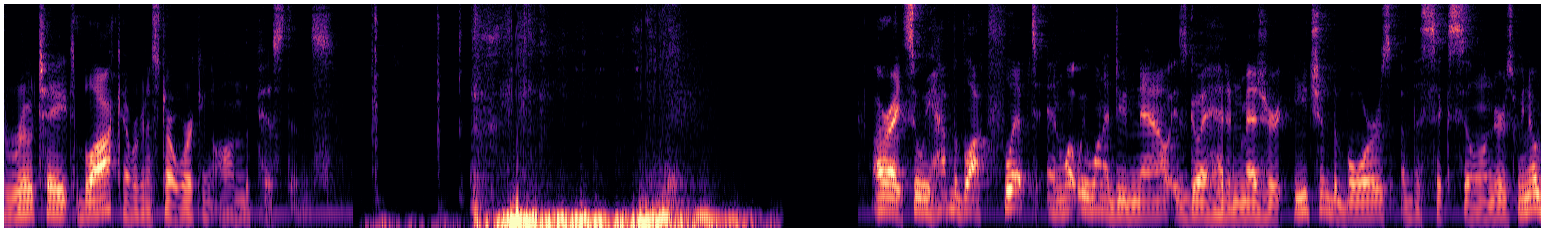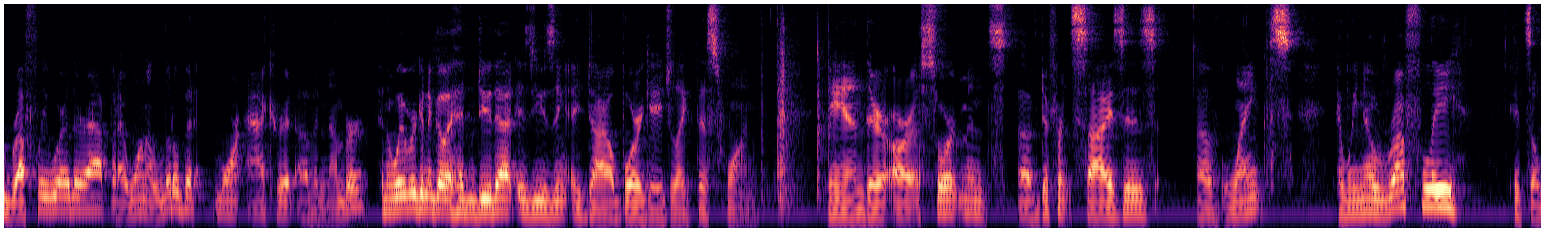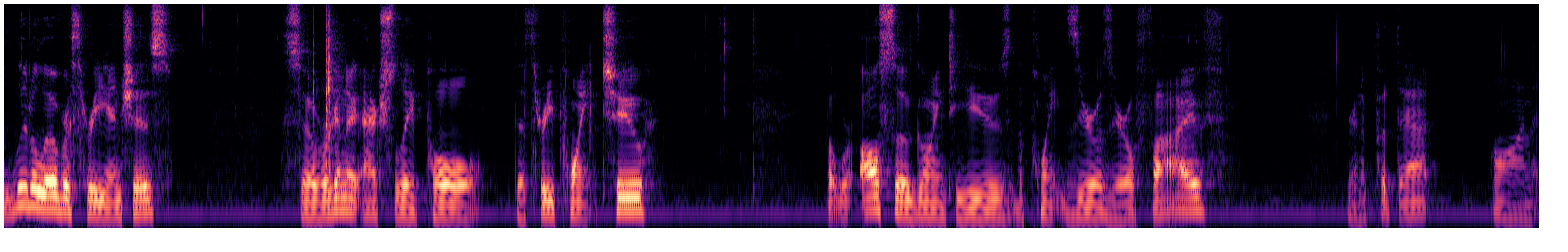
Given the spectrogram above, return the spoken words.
rotate block and we're gonna start working on the pistons. All right, so we have the block flipped and what we wanna do now is go ahead and measure each of the bores of the six cylinders. We know roughly where they're at, but I want a little bit more accurate of a number. And the way we're gonna go ahead and do that is using a dial bore gauge like this one. And there are assortments of different sizes of lengths, and we know roughly it's a little over three inches. So we're gonna actually pull the 3.2 but we're also going to use the 0.005. We're going to put that on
